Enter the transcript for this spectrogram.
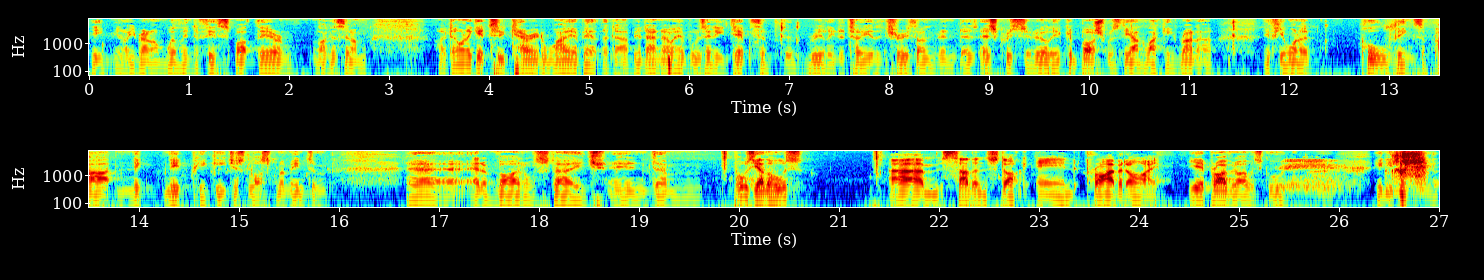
he you know he ran on well into fifth spot there, and like I said, I'm. I don't want to get too carried away about the derby. I don't know if there was any depth of the, really, to tell you the truth. And, and as, as Chris said earlier, Kabosh was the unlucky runner. If you want to pull things apart and nit, nitpick, he just lost momentum uh, at a vital stage. And um, what was the other horse? Um, Southern stock and Private Eye. Yeah, Private Eye was good. He didn't have any,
